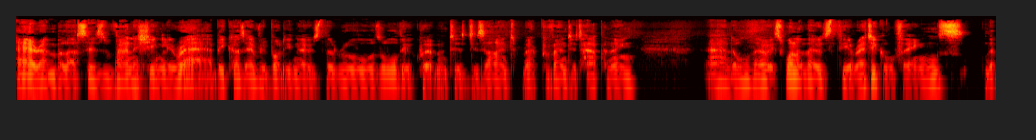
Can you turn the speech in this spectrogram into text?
air embolus is vanishingly rare because everybody knows the rules. All the equipment is designed to prevent it happening. And although it's one of those theoretical things that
